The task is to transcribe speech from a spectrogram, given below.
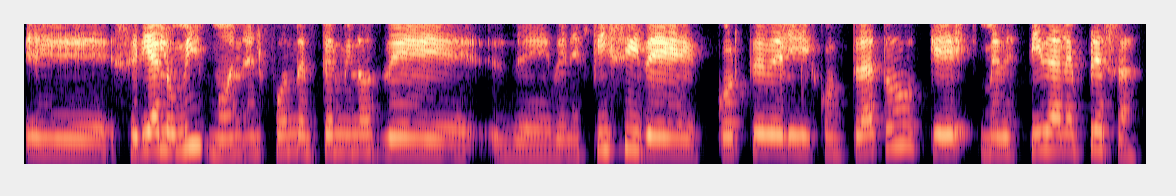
eh, sería lo mismo en el fondo en términos de, beneficio y de corte del contrato que me despida la empresa.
